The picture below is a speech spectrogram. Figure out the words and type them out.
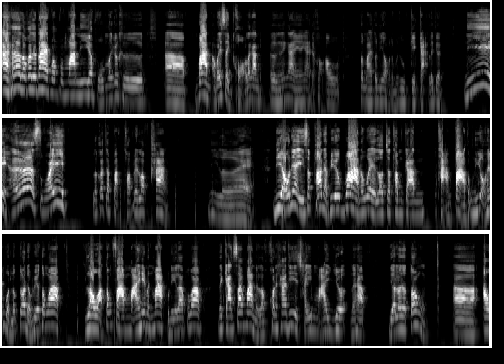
อะฮะเราก็จะได้ประมาณนี้ครับผมมันก็คืออ่าบ้านเอาไว้ใส่ของแล้วกันเออง่ายๆง่ายๆเดี๋ยวขอเอาต้นไม้ต้นนี้ออกเดี๋ยวมันดูเกะกะเหลือเกิน นี่เออสวย แล้วก็จะปักท็อตไว้รอบข้าง นี่เลย เดี๋ยวเนี่ยอีกสักพักเนี่ยพี่ว่านะเว้ยเราจะทำการถางป่าตรงนี้ออกให้หมดแล้วก็เดี๋ยวพี่ต้องว่า เราอะต้องฟาร์มไม้ให้มันมากกว่านี้แล้ว เพราะว่าในการสร้างบ้านเนี่ยเราค่อนข้างที่จะใช้ไม้เยอะนะครับ เดี๋ยวเราจะต้อง เอา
